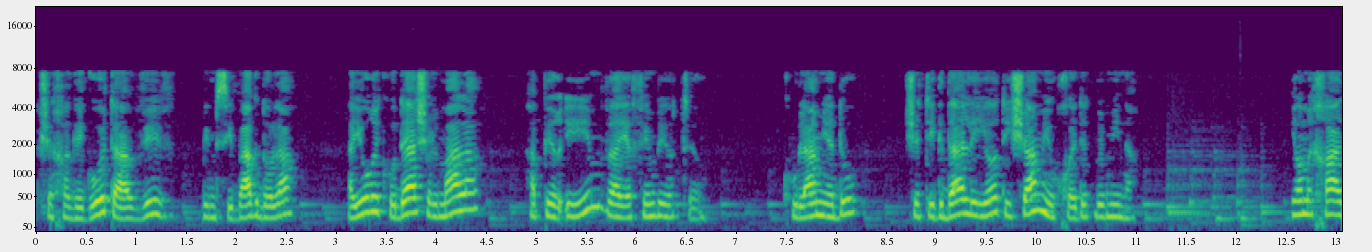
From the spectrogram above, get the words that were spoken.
כשחגגו את האביב במסיבה גדולה, היו ריקודיה של מעלה הפראיים והיפים ביותר. כולם ידעו שתגדל להיות אישה מיוחדת במינה. יום אחד,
